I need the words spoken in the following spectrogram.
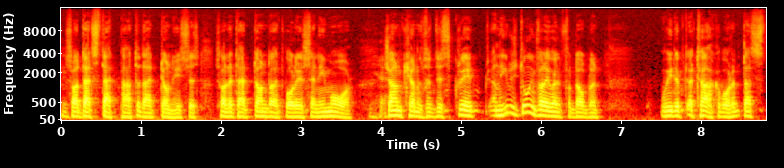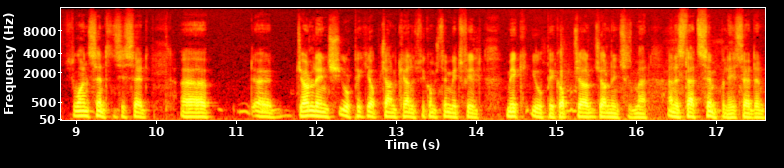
Mm. So that's that part of that done, he says. So let that done, don't worry us anymore. Yeah. John Kearns was this great, and he was doing very well for Dublin. We had a talk about it. That's one sentence he said. Uh, uh, Ger Lynch, you'll pick up John Kearns when he comes to midfield. Mick, you'll pick up Ger Lynch's man. And it's that simple, he said, and,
